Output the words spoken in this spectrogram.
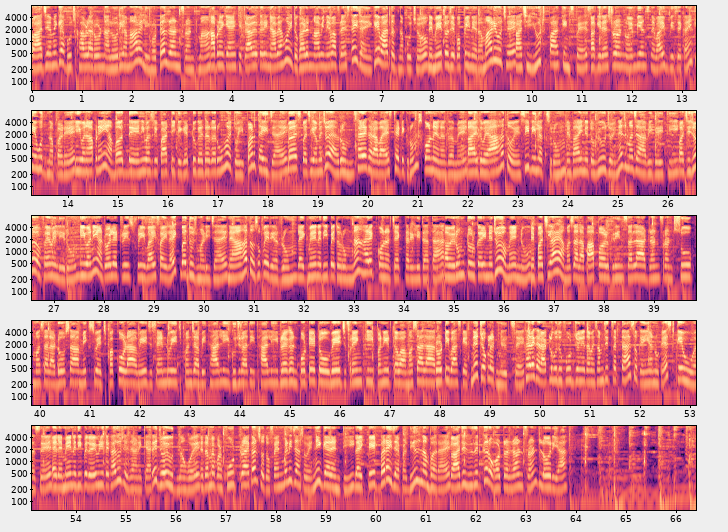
તો આજે અમે ગયા ભુજ ખાવડા રોડના લોરિયામાં આવેલી હોટલ રન ફ્રન્ટમાં આપણે ક્યાંયથી ટ્રાવેલ કરીને આવ્યા હોય તો ગાર્ડનમાં આવીને એવા ફ્રેશ થઈ જાય, કે વાત જ ન પૂછો. ને મેં તો જે પપ્પીને રમાડ્યું છે, પાછી હ્યુજ પાર્કિંગ સ્પેસ બાકી રેસ્ટોરન્ટનું એમ્બિયન્સ ને વાઇબ વિશે કઈ કેવું જ ન પડે. ઇવન આપણે અહીંયા બર્થડે એનિવર્સરી પાર્ટી કે ગેટ ટુગેધર કરવું હોય તો એ પણ થઈ જાય. બસ પછી અમે જોયા રૂમ ખરેખર આવા એસ્થેટિક રૂમ્સ કોને ન ગમે. બાય ધ આ હતો એસી ડિલક્સ રૂમ ને ભાઈને તો વ્યૂ જોઈને જ મજા આવી ગઈ હતી. પછી જોયો ફેમિલી રૂમ ઇવન અહીંયા ટોયલેટરીઝ ફ્રી વાઈફાઈ લાઈક બધું જ મળી જાય. ને આ હતો સુપેરિયર રૂમ લાઈક મેં દીપે તો રૂમ ના હરેક કોર્નર ચેક કરી લીધા હતા. હવે રૂમ ટૂર કરીને જોયો મેનુ ને પછી આયા મસાલા પાપડ ગ્રીન સલાડ રન front soup masala dosa mix veg pakoda veg sandwich Punjabi thali, Gujarati thali dragon potato veg frankie paneer tawa masala, રોટી બાસ્કેટ ને ચોકલેટ મિલ્ક છે ખરેખર આટલું બધું ફૂડ જોઈને તમે સમજી શકતા હશો કે અહીંયાનું ટેસ્ટ કેવું હશે. એટલે મેં દીપે તો એવી રીતે ખાધું છે જાણે ક્યારે જોયું જ ન હોય. તમે પણ ફૂડ ટ્રાય કરશો તો ફેન બની જશો, એની ગેરંટી લાઈક પેટ ભરાઈ જાય, પણ દિલ ન ભરાય. તો આજે જ વિઝિટ કરો હોટલ રન ફ્રન્ટ લોરિયા.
